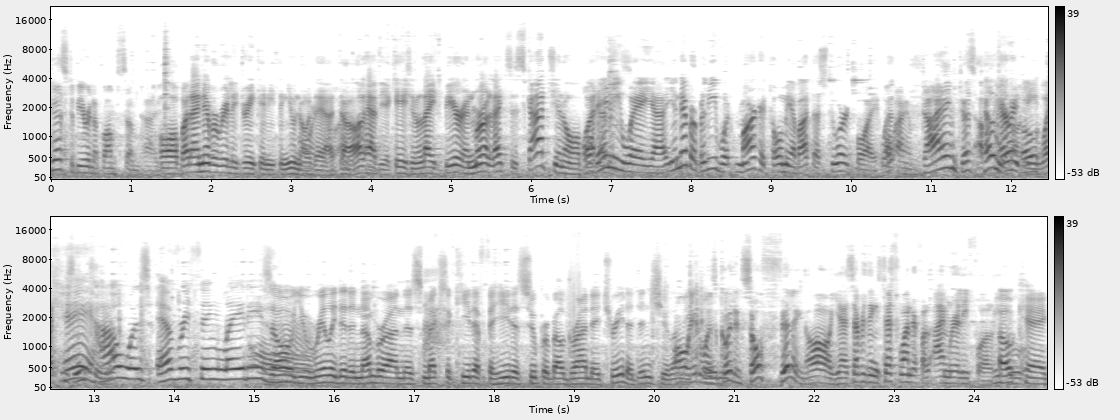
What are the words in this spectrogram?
Just a beer and a bump sometimes. Oh, but I never really drink anything, you know Oh, that. know, Uh, I know. I'll have the occasional light beer, and Merle likes his scotch, you know. But heavens. anyway, uh, you never believe what Margaret told me about the Stewart boy. Well, I am dying. Just tell me. apparently what he's Hey, into. how was everything, ladies? Oh. you really did a number on this Mexiquita Fajita Super Belgrande Trita, didn't you? Let Oh, it was good and so filling. Oh, yes, everything's just wonderful. I'm really full. these- Okay,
